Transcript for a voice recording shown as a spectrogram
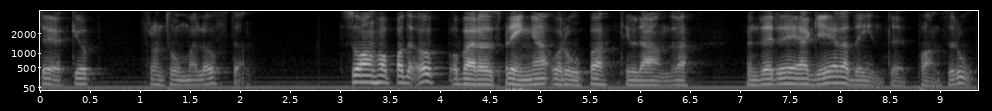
dök upp från tomma luften. Så han hoppade upp och började springa och ropa till de andra. Men de reagerade inte på hans rop.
